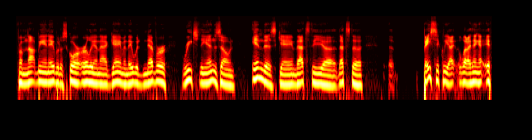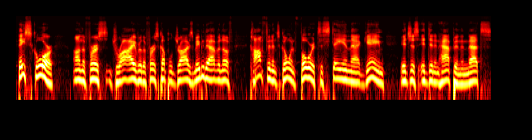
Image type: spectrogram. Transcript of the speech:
from not being able to score early in that game, and they would never reach the end zone in this game. That's the uh, that's the basically I, what I think. If they score on the first drive or the first couple drives, maybe they have enough confidence going forward to stay in that game. It just it didn't happen, and that's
